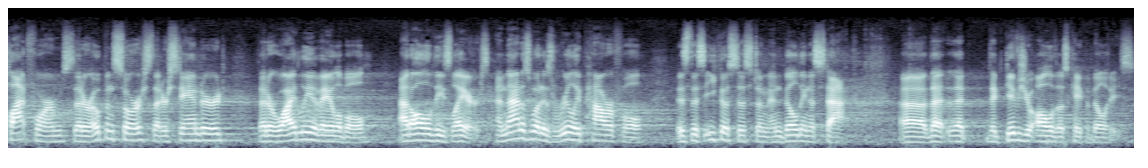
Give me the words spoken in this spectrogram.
platforms that are open source, that are standard, that are widely available at all of these layers. And that is what is really powerful is this ecosystem and building a stack uh, that, that, that gives you all of those capabilities.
